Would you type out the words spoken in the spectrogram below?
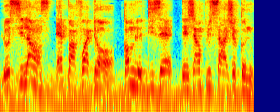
Le silence est parfois d'or, comme le disaient des gens plus sages que nous.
